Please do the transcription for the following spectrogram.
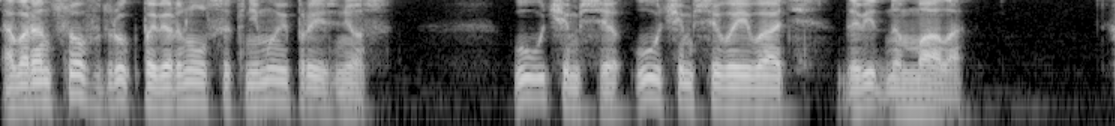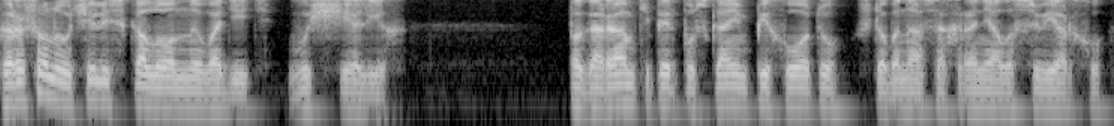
а Воронцов вдруг повернулся к нему и произнес. «Учимся, учимся воевать, да, видно, мало. Хорошо научились колонны водить в ущельях. По горам теперь пускаем пехоту, чтобы нас охраняла сверху.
